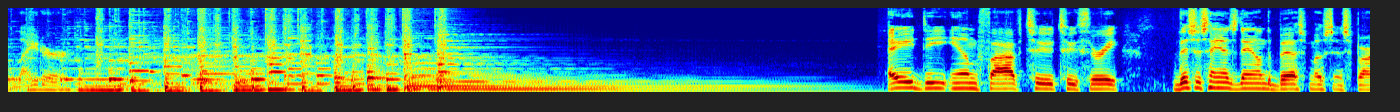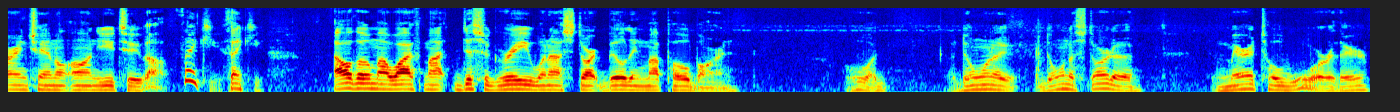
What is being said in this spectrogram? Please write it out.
later. ADM5223 this is hands down the best, most inspiring channel on YouTube. Oh, thank you, thank you. Although my wife might disagree when I start building my pole barn. Oh, I, I don't want to don't want to start a marital war there.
